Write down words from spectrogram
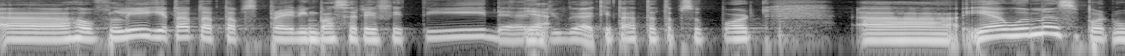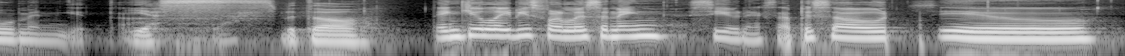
uh, hopefully kita tetap spreading positivity dan Ya. juga kita tetap support uh, ya women support women gitu. Yes, betul. Thank you ladies for listening. See you next episode. See you.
